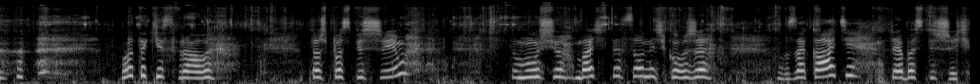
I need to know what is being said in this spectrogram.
Ось такі справи. Тож поспішимо, тому що, бачите, сонечко вже в закаті, треба спішити.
